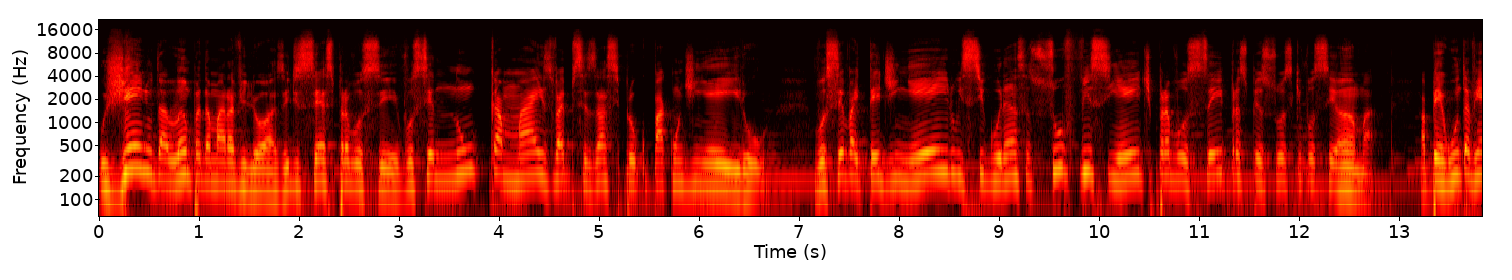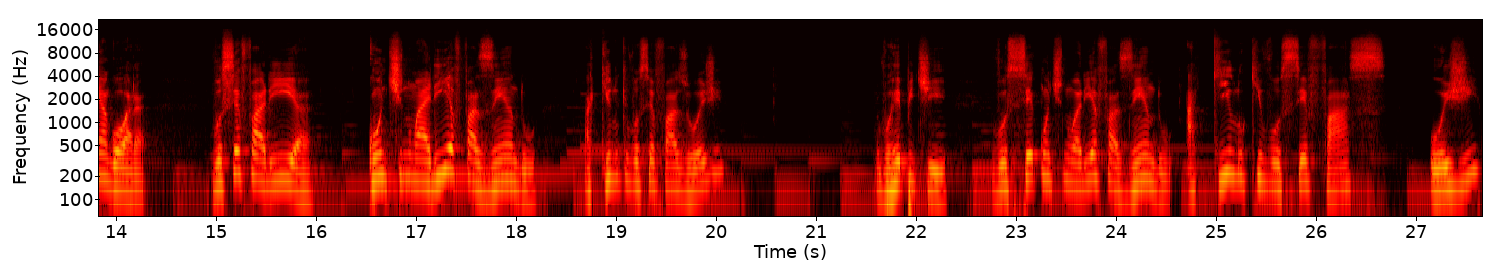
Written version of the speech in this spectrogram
o gênio da lâmpada maravilhosa, e dissesse para você: você nunca mais vai precisar se preocupar com dinheiro você vai ter dinheiro e segurança suficiente para você e para as pessoas que você ama. A pergunta vem agora: você faria, continuaria fazendo aquilo que você faz hoje? Eu vou repetir. Você continuaria fazendo aquilo que você faz hoje?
